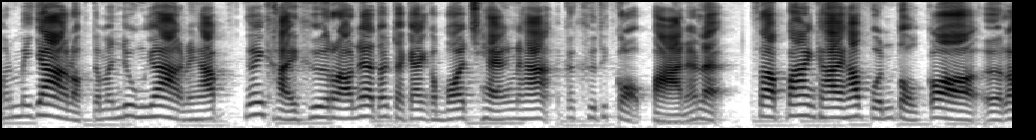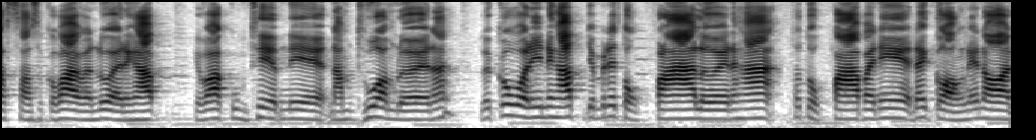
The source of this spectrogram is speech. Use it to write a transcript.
มันไม่ยากหรอกแต่มันยุ่งยากนะครับเงื่อนไขคือเราเนี่ยต้องจัดการกับบอสแชงนะฮะก็คือที่เกาะป่านั่นแหละสำหรับบ้านใครครับฝนตกก็เออรักษาสุขภาพกันด้วยนะครับเห็นว่ากรุงเทพนี่น้ำท่วมเลยนะแล้วก็วันนี้นะครับยังไม่ได้ตกปลาเลยนะฮะถ้าตกปลาไปนี่ได้กล่องแน่นอน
